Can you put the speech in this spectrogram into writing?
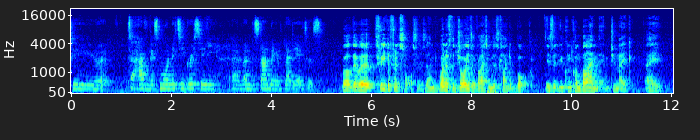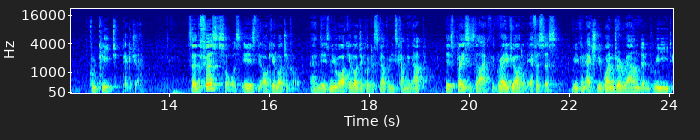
to, to have this more nitty gritty um, understanding of gladiators? Well, there were three different sources, and one of the joys of writing this kind of book is that you can combine them to make a complete picture. So the first source is the archaeological, and there's new archaeological discoveries coming up. There's places like the graveyard at Ephesus, where you can actually wander around and read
